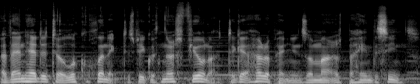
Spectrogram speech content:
I then headed to a local clinic to speak with Nurse Fiona to get her opinions on matters behind the scenes.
